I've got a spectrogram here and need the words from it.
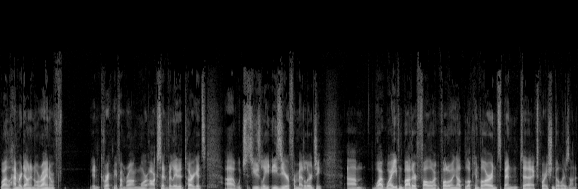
While Hammerdown and Orion are and correct me if I'm wrong, more oxide related targets, uh, which is usually easier for metallurgy. Um, why why even bother following following up Lochinvar and spend uh, exploration dollars on it?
